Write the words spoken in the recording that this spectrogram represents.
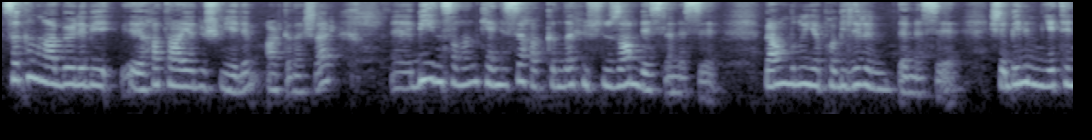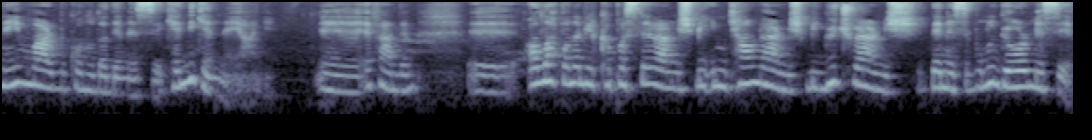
Sakın ha böyle bir e, hataya düşmeyelim arkadaşlar. E, bir insanın kendisi hakkında hüsnü zan beslemesi, ben bunu yapabilirim demesi, işte benim yeteneğim var bu konuda demesi, kendi kendine yani. E, efendim Allah bana bir kapasite vermiş, bir imkan vermiş, bir güç vermiş demesi, bunu görmesi,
